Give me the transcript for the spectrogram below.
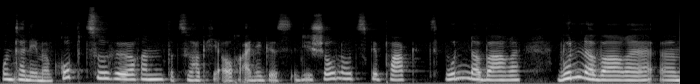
Unternehmer Grupp zuhören, dazu habe ich auch einiges in die Shownotes gepackt, wunderbare, wunderbare ähm,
